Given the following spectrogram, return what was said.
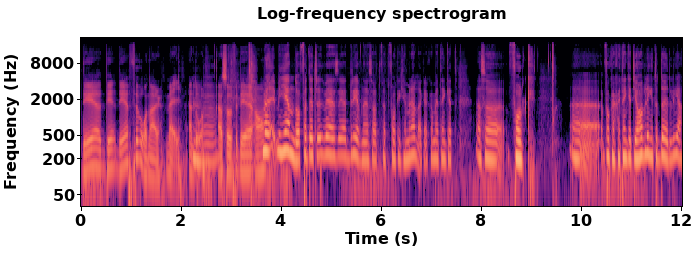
det, det, det förvånar mig ändå. Mm. Alltså för det, ja. Men, men igen då, för att jag, tror- jag, jag drev när jag sa att, för att folk är kriminella kanske, men jag tänker att alltså, folk, eh, folk kanske tänker att jag har väl inget att dölja,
